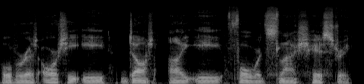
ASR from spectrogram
over at rte.ie forward slash history.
